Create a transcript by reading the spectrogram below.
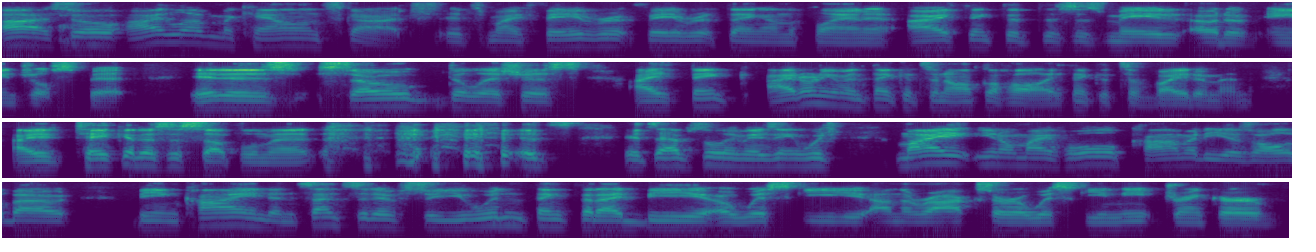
Uh, so I love Macallan Scotch. It's my favorite, favorite thing on the planet. I think that this is made out of angel spit. It is so delicious. I think I don't even think it's an alcohol. I think it's a vitamin. I take it as a supplement. it's it's absolutely amazing. Which my you know my whole comedy is all about being kind and sensitive. So you wouldn't think that I'd be a whiskey on the rocks or a whiskey neat drinker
